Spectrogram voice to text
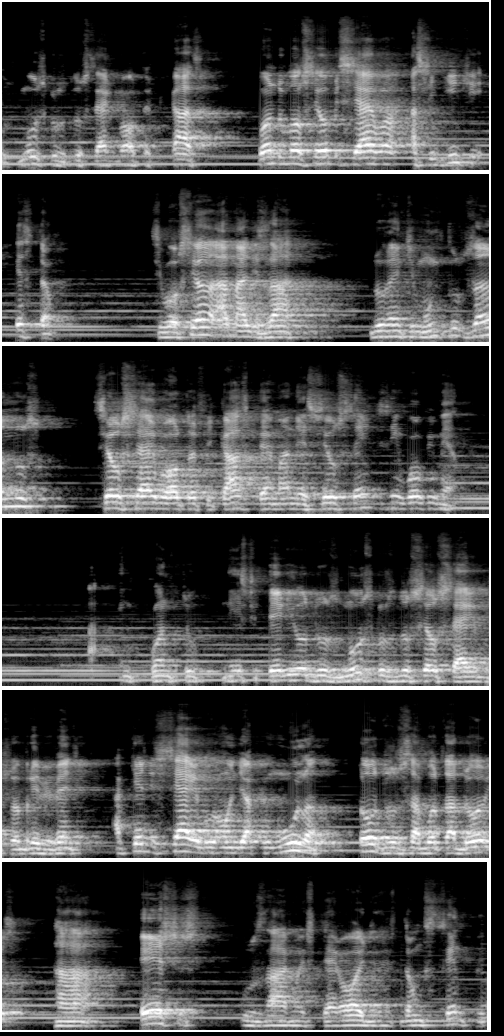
os músculos do cérebro autoeficaz, quando você observa a seguinte questão. Se você analisar durante muitos anos, seu cérebro autoeficaz permaneceu sem desenvolvimento enquanto nesse período os músculos do seu cérebro sobrevivente, aquele cérebro onde acumula todos os sabotadores, ah, esses usaram esteroides, estão sempre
